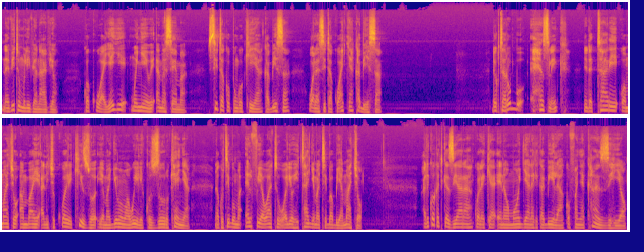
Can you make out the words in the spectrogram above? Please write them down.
na vitu mlivyo navyo, kwa kuwa yeye mwenyewe amesema, sitakupungukia kabisa wala sitakuacha kabisa. Dr. Rob Henslick ni daktari wa macho ambaye alichukua likizo ya majuma mawili kuzuru Kenya na kutibu maelfu ya watu waliohitaji matibabu ya macho. Alikuwa katika ziara kuelekea eneo moja la kikabila kufanya kazi hiyo,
